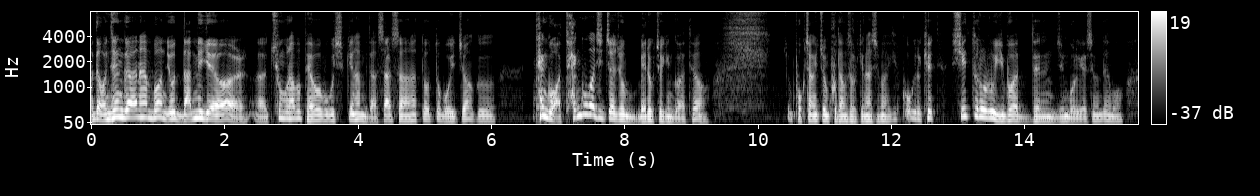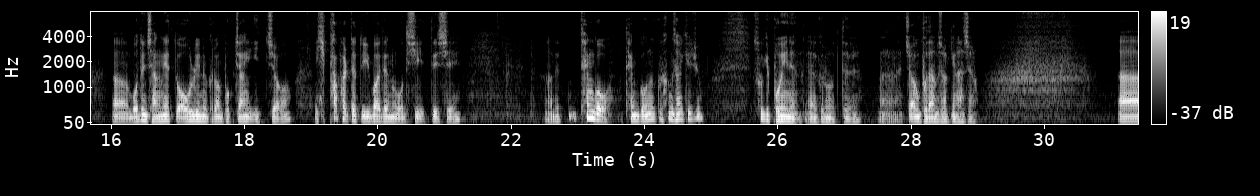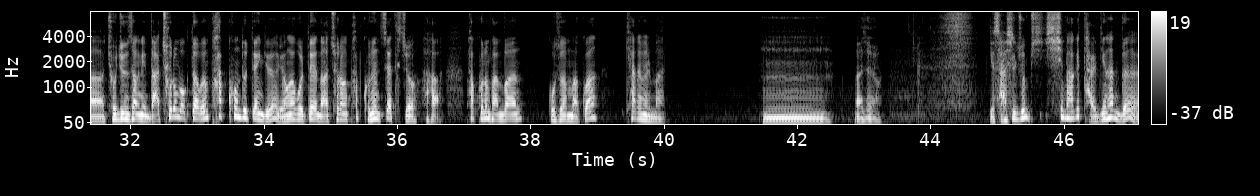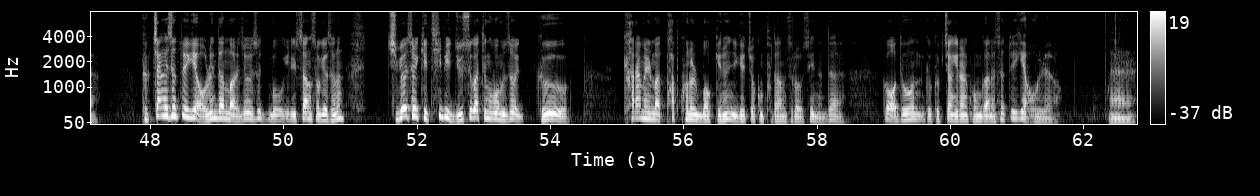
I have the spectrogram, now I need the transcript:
근데 언젠가는 한번 요 남미 계열 어, 춤을 한번 배워보고 싶긴 합니다. 살사 하나 또 또 뭐 있죠? 그 탱고. 아, 탱고가 진짜 좀 매력적인 것 같아요. 좀 복장이 좀 부담스럽긴 하지만 이게 꼭 이렇게 시트로로 입어야 되는지 모르겠어요. 근데 뭐 어, 모든 장르에 또 어울리는 그런 복장이 있죠. 힙합 할 때 또 입어야 되는 옷이 있듯이. 아, 근데 탱고, 탱고는 그 항상 이렇게 좀 속이 보이는 예, 그런 옷들. 아, 조금 부담스럽긴 하죠. 아, 조준상님, 나초로 먹다 보면 팝콘도 땡겨요. 영화 볼 때 나초랑 팝콘은 세트죠. 하하. 팝콘은 반반 고소한 맛과 캐러멜 맛. 음, 맞아요. 이게 사실 좀 심하게 달긴 한데, 극장에서는 또 이게 어울린단 말이죠. 그래서 뭐 일상 속에서는 집에서 이렇게 TV 뉴스 같은 거 보면서 그 카라멜 맛 팝콘을 먹기는 이게 조금 부담스러울 수 있는데 그 어두운 그 극장이라는 공간에서 또 이게 어울려요. 네.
